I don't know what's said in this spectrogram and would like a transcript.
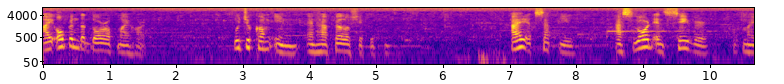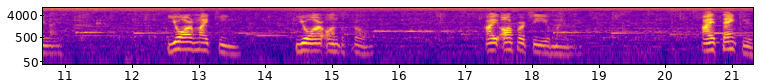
I open the door of my heart. Would you come in and have fellowship with me? I accept you as Lord and Savior of my life. You are my King. You are on the throne. I offer to you my life. I thank you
